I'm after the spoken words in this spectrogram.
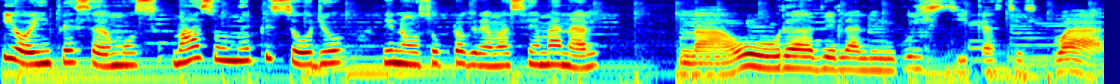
e hoje empezamos mais um episódio de nosso programa semanal La Hora de la Lingüística Textual.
